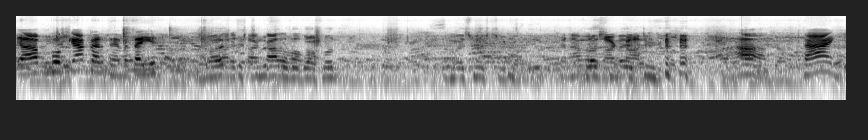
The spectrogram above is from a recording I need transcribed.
ये आपको क्या करते हैं बताइए। हाँ थैंक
